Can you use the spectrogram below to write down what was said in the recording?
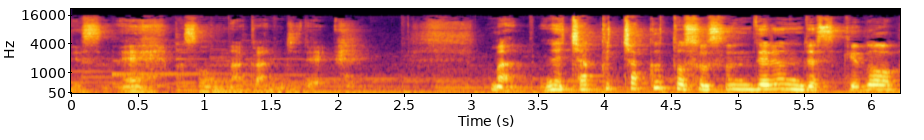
ですね。そんな感じで。まあね、着々と進んでるんですけど、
